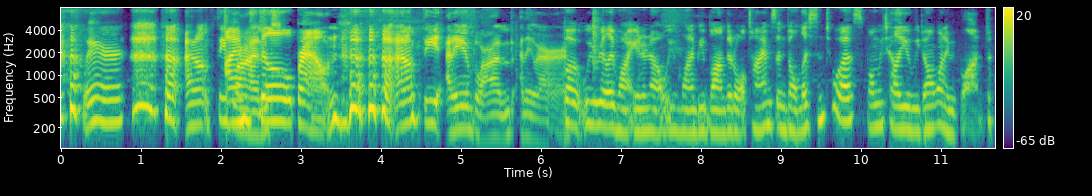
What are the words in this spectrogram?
where? I don't see blonde. I'm still brown. I don't see any blonde anywhere. But we really want you to know we want to be blonde at all times and don't listen to us when we tell you we don't want to be blonde.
